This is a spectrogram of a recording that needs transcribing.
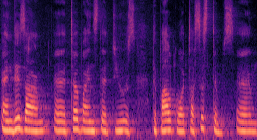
And these are uh, turbines that use the bulk water systems, um,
